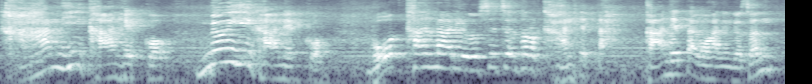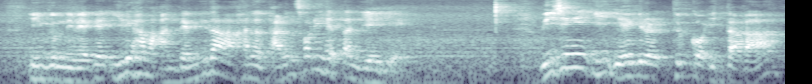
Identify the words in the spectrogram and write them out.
감히 간했고 능히 간했고 못할 말이 없을 정도로 간했다. 간했다고 하는 것은 임금님에게 이래 하면 안 됩니다 하는 다른 소리 했단 얘기예요. 위징이 이 얘기를 듣고 있다가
